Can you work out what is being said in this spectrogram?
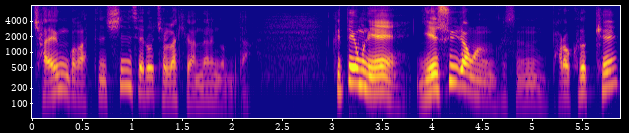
자연과 같은 신세로 전락해 간다는 겁니다. 그 때문에 예술이라고 하는 것은 바로 그렇게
